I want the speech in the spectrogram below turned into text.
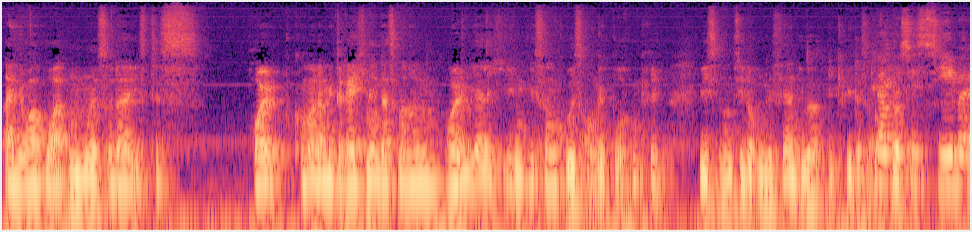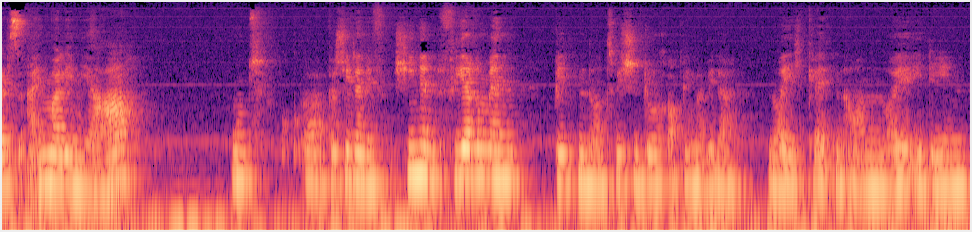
ein Jahr warten muss oder ist das halb kann man damit rechnen, dass man dann halbjährlich irgendwie so einen Kurs angeboten kriegt. Wissen, haben Sie da ungefähr einen Überblick, wie das ausschaut? Ich glaube, es ist jeweils einmal im Jahr und äh, verschiedene Schienenfirmen bieten dann zwischendurch auch immer wieder Neuigkeiten an, neue Ideen,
